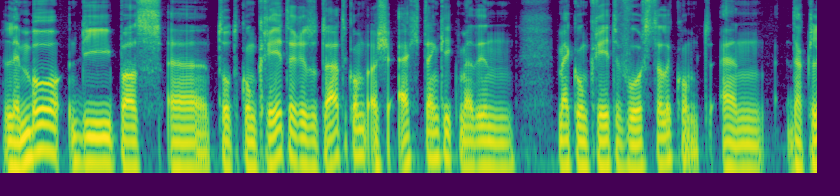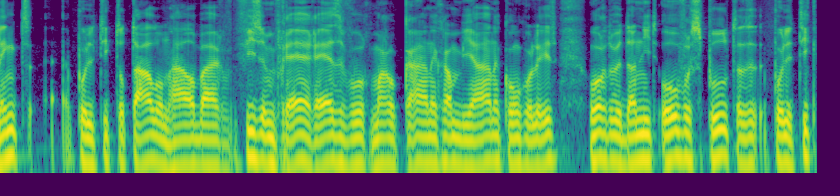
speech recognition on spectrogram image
limbo die pas uh, tot concrete resultaten komt als je echt, denk ik, met, een, met concrete voorstellen komt. En dat klinkt eh, politiek totaal onhaalbaar. Visumvrije reizen voor Marokkanen, Gambianen, Congolezen. Worden we dan niet overspoeld? Dat is politiek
